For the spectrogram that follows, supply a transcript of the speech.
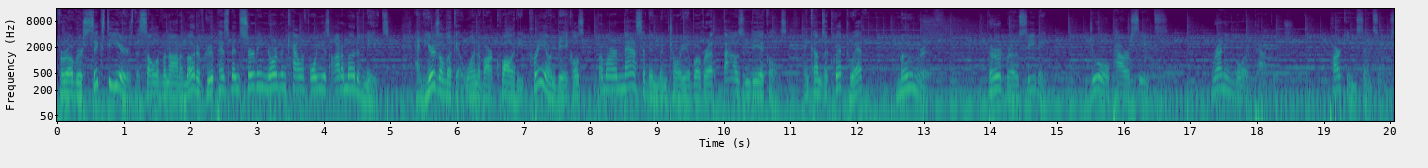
For over 60 years, the Sullivan Automotive Group has been serving Northern California's automotive needs. And here's a look at one of our quality pre owned vehicles from our massive inventory of over a thousand vehicles and comes equipped with moonroof, third row seating, dual power seats, running board package, parking sensors,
